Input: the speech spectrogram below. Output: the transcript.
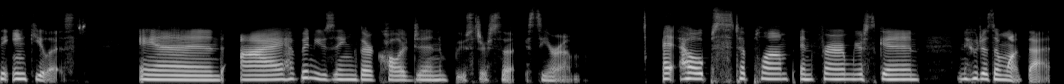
the Inkey List. And I have been using their collagen booster serum. It helps to plump and firm your skin. And who doesn't want that?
